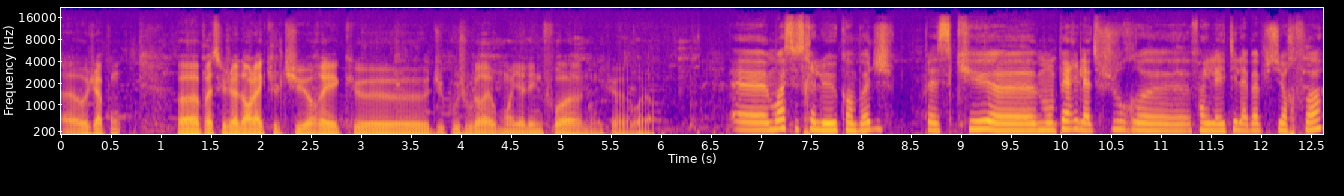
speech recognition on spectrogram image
Euh, au Japon Euh, parce que j'adore la culture et que du coup je voudrais au moins y aller une fois donc euh, voilà. Euh, moi, ce serait le Cambodge. Parce que euh, mon père, il a toujours, euh, enfin, il a été là-bas plusieurs fois,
